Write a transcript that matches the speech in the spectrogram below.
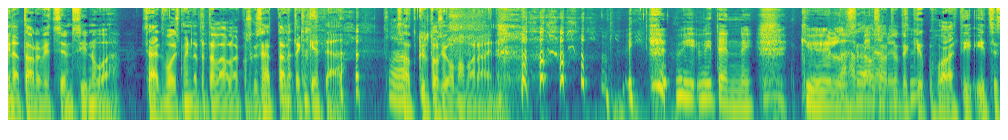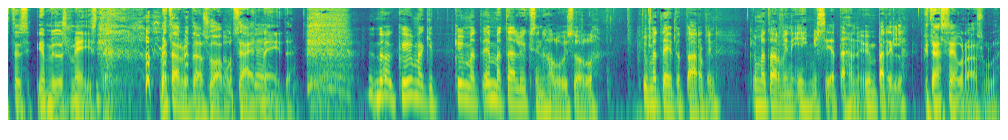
Minä tarvitsen sinua. Sä et vois Minna tätä laulaa, koska sä et tarvitse ketään. Sä oot kyllä tosi omavarainen. Mi- miten niin? Kyllähän Sä minä osaat nyt... jotenkin huolehtia itsestäsi ja myös meistä. Me tarvitaan sua, mutta sä et meitä. No kyllä mäkin, kyllä mä, en mä täällä yksin haluaisi olla. Kyllä mä teitä tarvin. Kyllä mä tarvin ihmisiä tähän ympärille. Pitää seuraa sulle.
